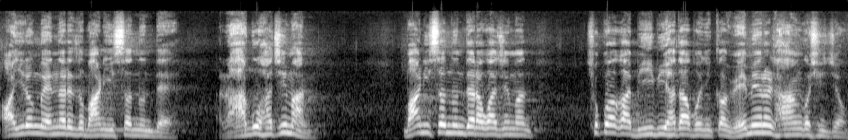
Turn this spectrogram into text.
아, 이런 거 옛날에도 많이 있었는데, 라고 하지만, 많이 있었는데라고 하지만, 효과가 미비하다 보니까 외면을 당한 것이죠.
